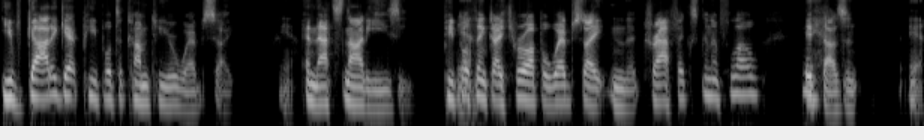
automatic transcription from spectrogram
You've got to get people to come to your website. Yeah. And that's not easy. People Yeah. think I throw up a website and the traffic's going to flow. It Yeah. doesn't. Yeah.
